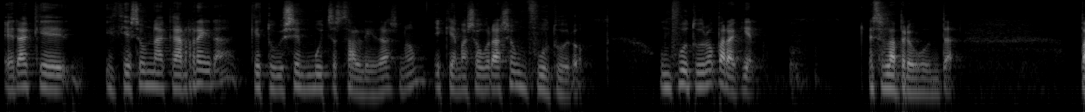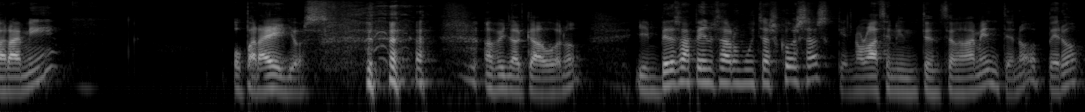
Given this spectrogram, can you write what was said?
era que hiciese una carrera que tuviese muchas salidas ¿no? y que me asegurase un futuro. ¿Un futuro para quién? Esa es la pregunta. Para mí, o para ellos, al fin y al cabo, ¿no? Y empiezas a pensar muchas cosas que no lo hacen intencionadamente, ¿no? Pero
